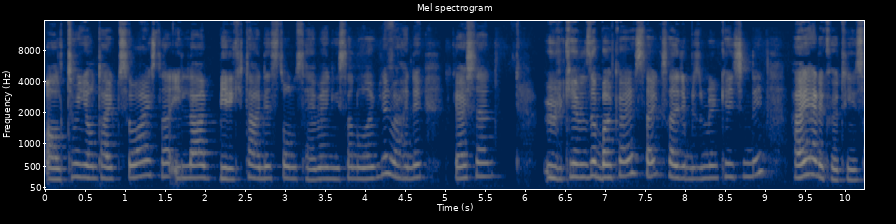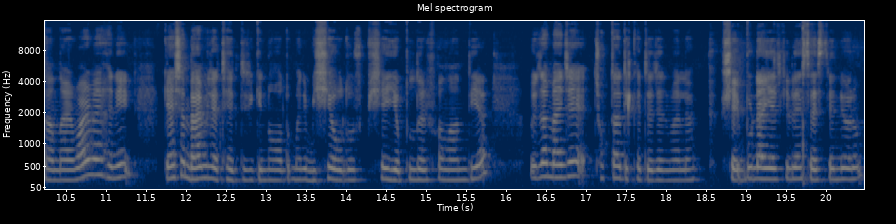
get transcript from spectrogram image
6 milyon takipçisi varsa illa bir iki tanesi de onu sevmeyen insan olabilir ve hani gerçekten ülkemize bakarsak sadece bizim ülke için değil her yerde kötü insanlar var ve hani gerçekten ben bile tedirgin oldum hani bir şey olur bir şey yapılır falan diye. O yüzden bence çok daha dikkat edilmeli. Şey buradan yetkililere sesleniyorum.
